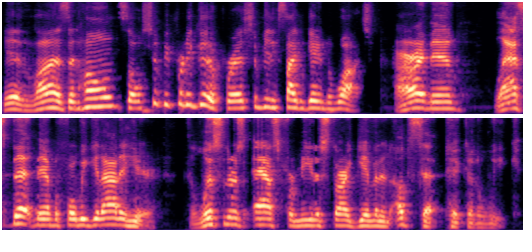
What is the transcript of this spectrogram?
Yeah, the Lions at home, so it should be pretty good, Fred. Should be an exciting game to watch. All right, man. Last bet, man, before we get out of here. The listeners asked for me to start giving an upset pick of the week.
